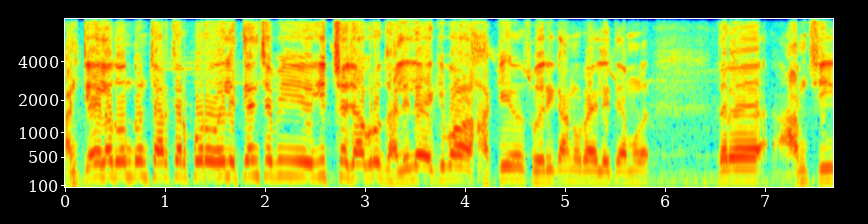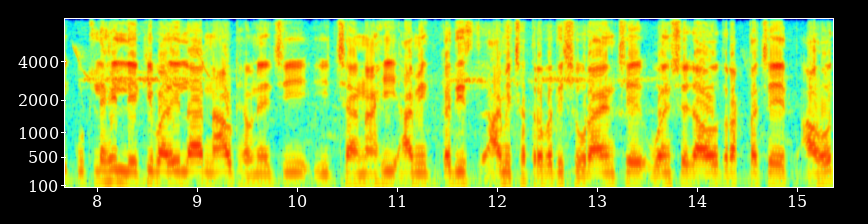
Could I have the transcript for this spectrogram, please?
आणि त्याला दोन दोन चार चार पोरं व्हायले. त्यांच्या बी इच्छा जागृत झालेली आहे की बा हाके सोयरी कानू राहिले त्यामुळं. तर आमची कुठल्याही लेखीबाळीला नाव ठेवण्याची इच्छा नाही. आम्ही कधीच आम्ही छत्रपती शिवरायांचे वंशज आहोत रक्ताचे आहोत.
